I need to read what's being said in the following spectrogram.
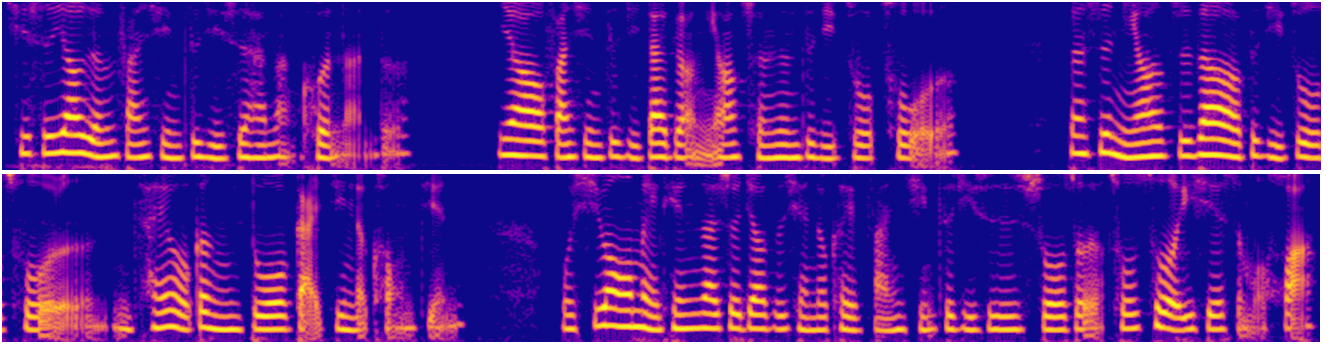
其实要人反省自己是还蛮困难的，要反省自己，代表你要承认自己做错了。但是你要知道自己做错了，你才有更多改进的空间。我希望我每天在睡觉之前都可以反省自己是说着说错一些什么话，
